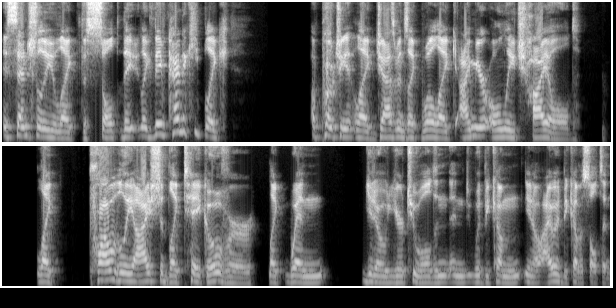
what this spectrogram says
essentially like the salt they like they've kind of keep like approaching it like jasmine's like well like i'm your only child. Like probably i should like take over like when you know you're too old and, and would become you know i would become a sultan.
